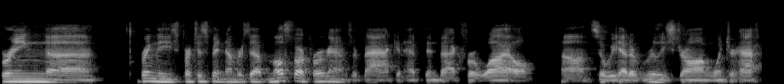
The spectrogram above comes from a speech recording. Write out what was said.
bring, uh, bring these participant numbers up. Most of our programs are back and have been back for a while. Um, so we had a really strong winter half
